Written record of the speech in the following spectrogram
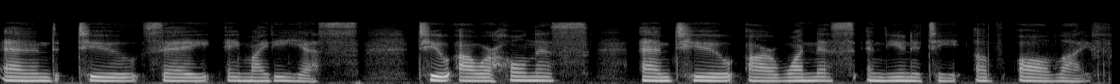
and to say a mighty yes to our wholeness and to our oneness and unity of all life,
